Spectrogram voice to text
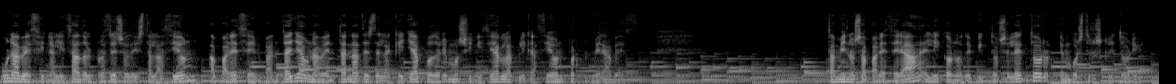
Una vez finalizado el proceso de instalación, aparece en pantalla una ventana desde la que ya podremos iniciar la aplicación por primera vez. También nos aparecerá el icono de PictoSelector en vuestro escritorio.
